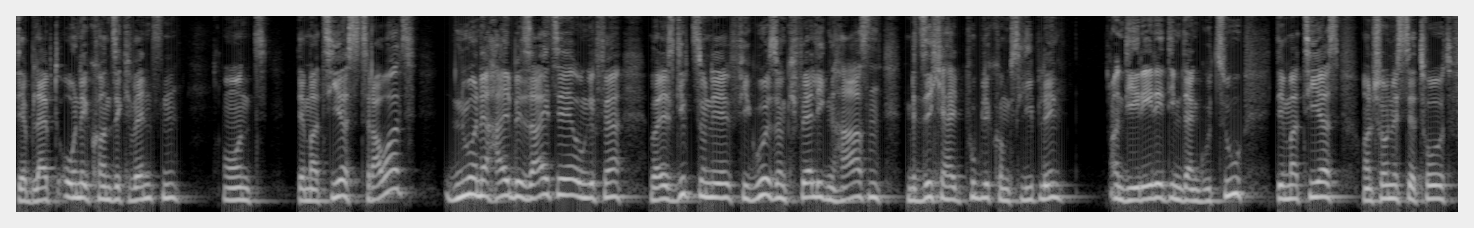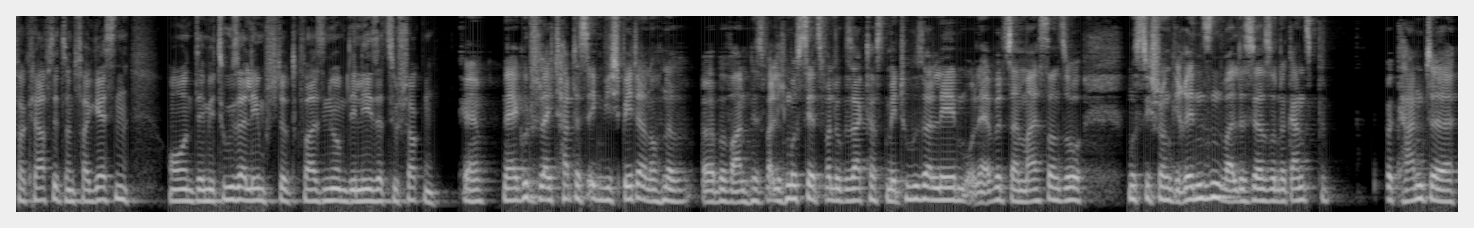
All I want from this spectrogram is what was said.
der bleibt ohne Konsequenzen. Und der Matthias trauert nur eine halbe Seite ungefähr, weil es gibt so eine Figur, so einen querligen Hasen, mit Sicherheit Publikumsliebling. Und die redet ihm dann gut zu, dem Matthias, und schon ist der Tod verkraftet und vergessen. Und der Methusalem stirbt quasi nur, um den Leser zu schocken. Okay. Naja gut, vielleicht hat das irgendwie später noch eine äh, Bewandtnis, weil ich musste jetzt, weil du gesagt hast, Methusalem und er wird sein Meister und so, musste ich schon grinsen, weil das ja so eine ganz be bekannte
